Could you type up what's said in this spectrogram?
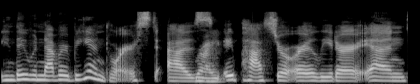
they would never be endorsed as right. a pastor or a leader. And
